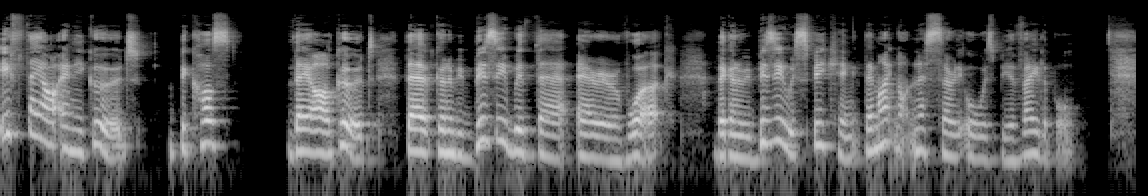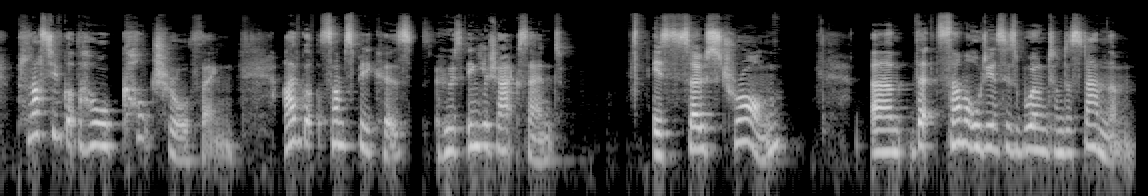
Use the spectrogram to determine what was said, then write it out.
if they are any good, because they are good, they're going to be busy with their area of work. They're going to be busy with speaking. They might not necessarily always be available. Plus, you've got the whole cultural thing. I've got some speakers whose English accent is so strong um, that some audiences won't understand them.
